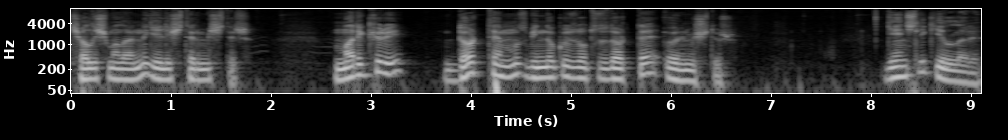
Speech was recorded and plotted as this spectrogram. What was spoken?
çalışmalarını geliştirmiştir. Marie Curie 4 Temmuz 1934'te ölmüştür. Gençlik yılları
